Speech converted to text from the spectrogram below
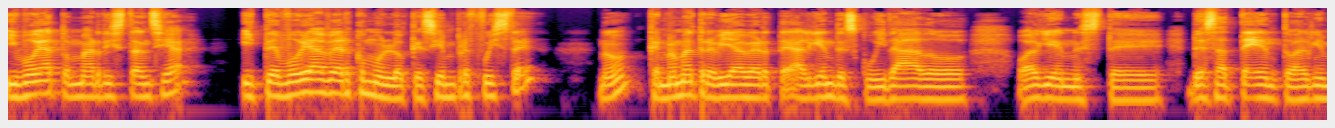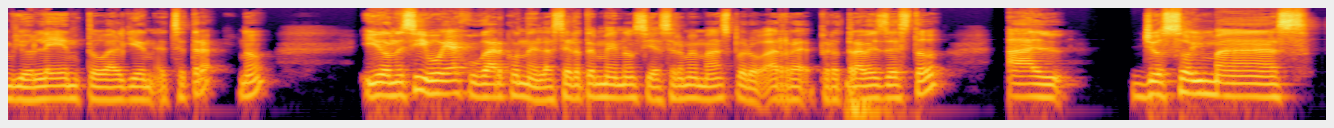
y voy a tomar distancia y te voy a ver como lo que siempre fuiste, ¿no? Que no me atreví a verte, alguien descuidado o alguien este, desatento, alguien violento, alguien, etcétera, ¿no? Y donde sí voy a jugar con el hacerte menos y hacerme más, pero pero a través de esto, al yo soy más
